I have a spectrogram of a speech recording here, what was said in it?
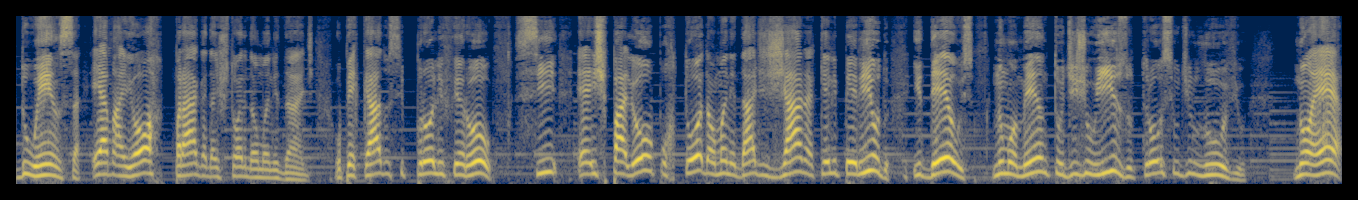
doença é a maior praga da história da humanidade. O pecado se proliferou, se é, espalhou por toda a humanidade já naquele período. E Deus, no momento de juízo, trouxe o dilúvio. Noé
